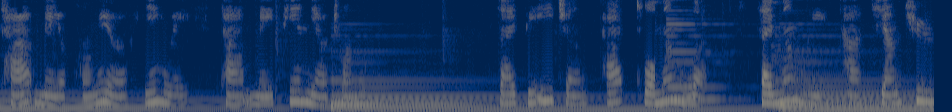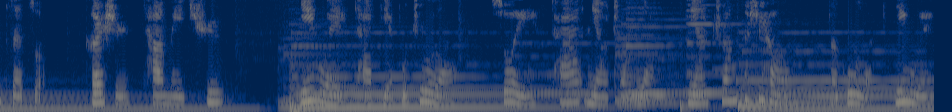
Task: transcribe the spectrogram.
他没有朋友，因为他每天尿床。在第一章，他做梦了，在梦里他想去厕所，可是他没去，因为他憋不住了，所以他尿床了。尿床的时候，他哭了，因为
